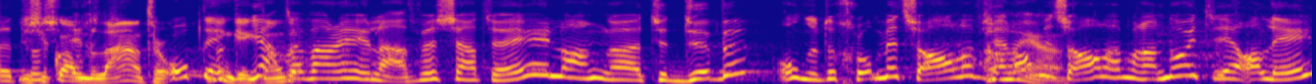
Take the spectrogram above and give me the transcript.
het Dus je kwam echt- later op, denk ik. Ja, want- we waren heel laat. We zaten heel lang te dubben onder de grond. Met z'n allen. We zijn Oh, al ja. met z'n allen. We gaan nooit alleen.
